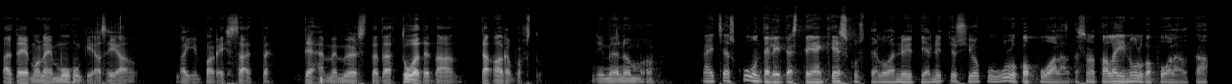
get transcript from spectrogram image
pätee moneen muuhunkin asiaan lajin parissa, että tehdään me myös tätä, tuotetaan tätä arvostusta. Nimenomaan. Mä itse asiassa kuuntelin tästä teidän keskustelua nyt, ja nyt jos joku ulkopuolelta, sanotaan lajin ulkopuolelta,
